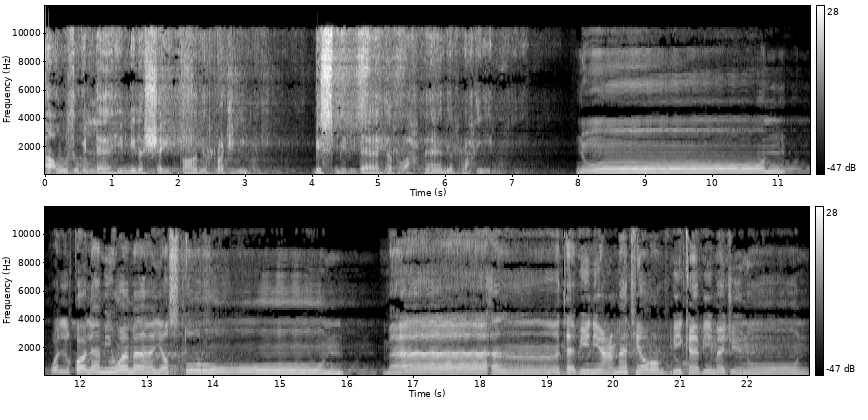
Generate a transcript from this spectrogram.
أعوذ بالله من الشيطان الرجيم. بسم الله الرحمن الرحيم. نون. والقلم وما يسطرون. ما أنت بنعمة ربك بمجنون.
